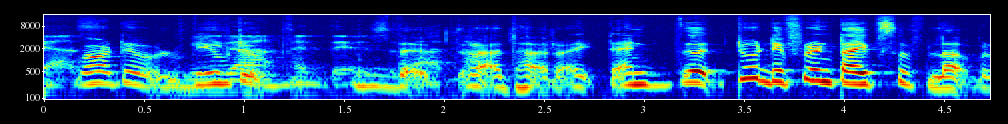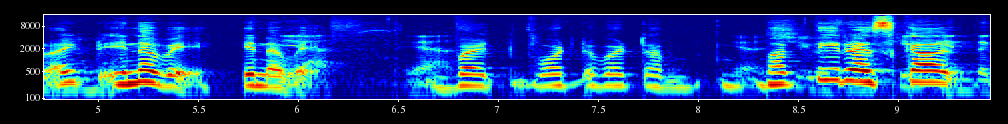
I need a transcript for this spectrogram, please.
Yes. What a Meera beautiful. and there's the Radha. Radha, right? And the two different types of love, right? Mm-hmm. In a way, in a way. Yes, yes. But what what a Yeah, bhakti she was ras ka in the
